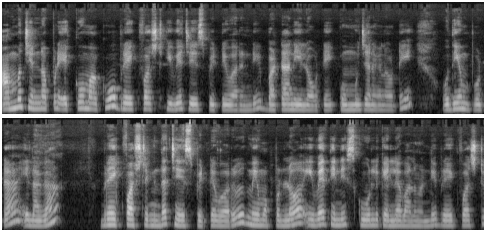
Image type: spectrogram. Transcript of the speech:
అమ్మ చిన్నప్పుడు ఎక్కువ మాకు బ్రేక్ఫాస్ట్కి ఇవే చేసి పెట్టేవారండి. బఠానీలు ఒకటి కొమ్ము శనగలు ఒకటి ఉదయం పూట ఇలాగా బ్రేక్ఫాస్ట్ కింద చేసి పెట్టేవారు. మేము అప్పట్లో ఇవే తిని స్కూల్కి వెళ్ళేవాళ్ళం అండి. బ్రేక్ఫాస్ట్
